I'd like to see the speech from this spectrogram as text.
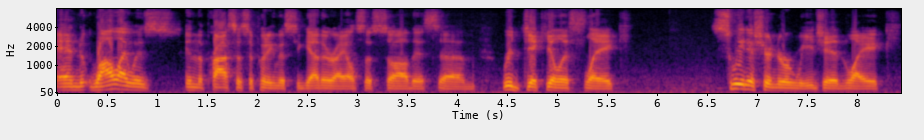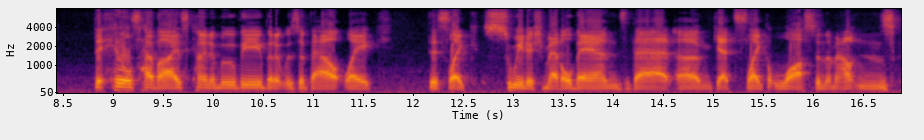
and while I was in the process of putting this together, I also saw this um, ridiculous like Swedish or Norwegian like the Hills Have Eyes kind of movie, but it was about like this like Swedish metal band that um, gets like lost in the mountains,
